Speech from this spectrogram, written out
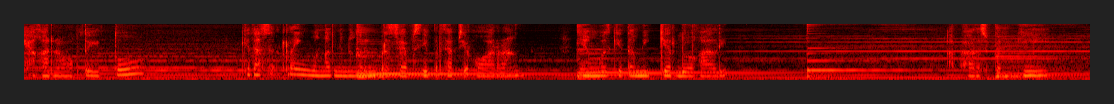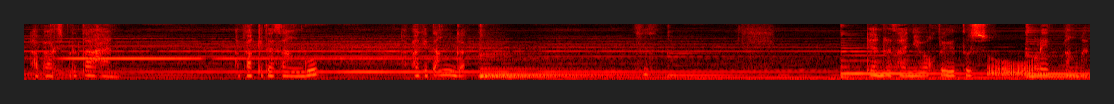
Ya karena waktu itu kita sering banget ngedengerin persepsi-persepsi orang yang buat kita mikir dua kali harus pergi, apa harus bertahan? Apa kita sanggup, apa kita enggak? Dan rasanya waktu itu sulit banget.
